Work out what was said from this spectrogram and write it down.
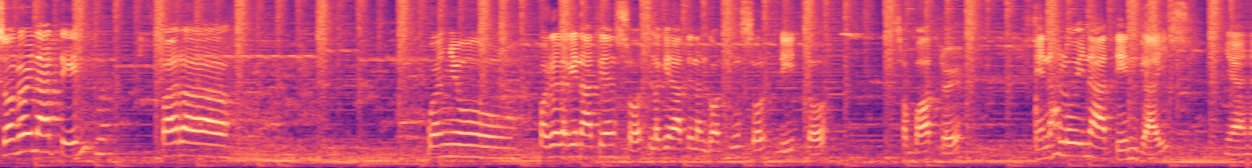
So, ang gawin natin para kung yung paglalagay natin ng salt, lagyan natin ng konting salt dito sa butter. And haluin natin, guys. Yan.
